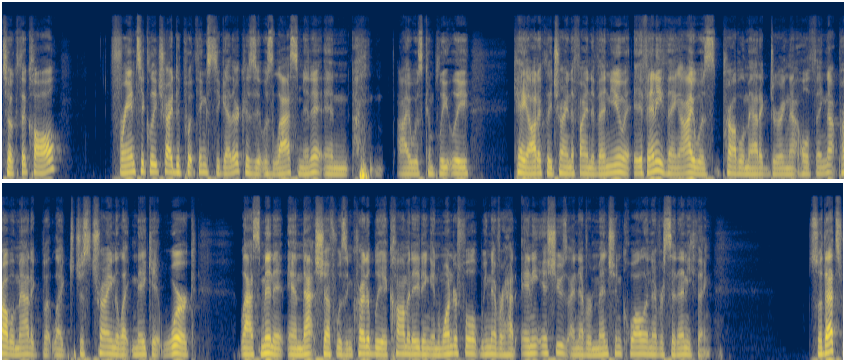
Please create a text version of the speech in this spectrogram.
took the call, frantically tried to put things together because it was last minute and I was completely chaotically trying to find a venue. If anything, I was problematic during that whole thing. Not problematic, but like just trying to like make it work last minute. And that chef was incredibly accommodating and wonderful. We never had any issues. I never mentioned koala, never said anything. So that's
